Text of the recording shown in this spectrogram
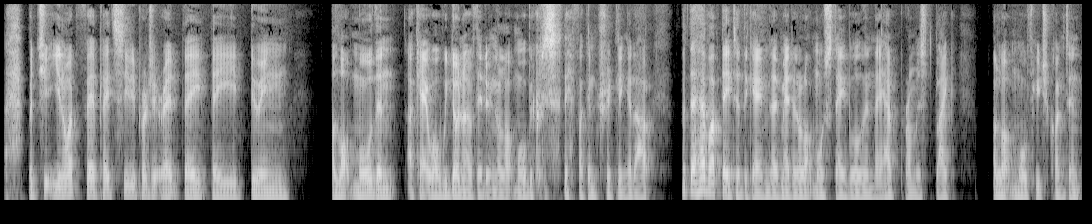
but you, you know what? Fair play to CD Projekt Red. They they doing a lot more than okay. Well, we don't know if they're doing a lot more because they're fucking trickling it out. But they have updated the game. They've made it a lot more stable, and they have promised like a lot more future content.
